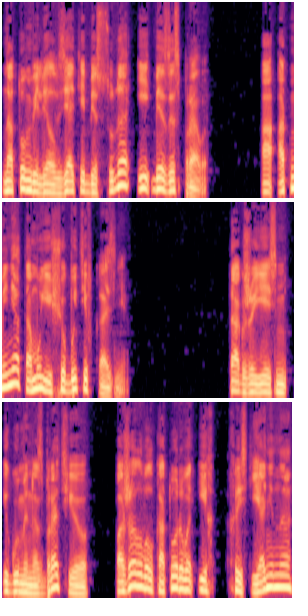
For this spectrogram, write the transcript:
на том велел взять и без суда и без исправы, а от меня тому еще быть и в казни. Также есть игумена с братью, пожаловал которого их христианина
